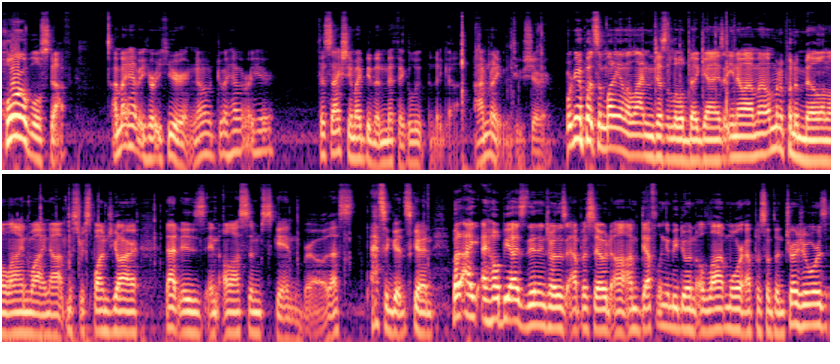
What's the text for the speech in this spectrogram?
horrible stuff. I might have it here. Here, no, do I have it right here? This actually might be the mythic loot that I got. I'm not even too sure. We're gonna put some money on the line in just a little bit, guys. You know, I'm, I'm gonna put a mill on the line. Why not, Mr. SpongeGar? That is an awesome skin, bro. That's That's a good skin. But I, I hope you guys did enjoy this episode. Uh, I'm definitely going to be doing a lot more episodes on Treasure Wars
